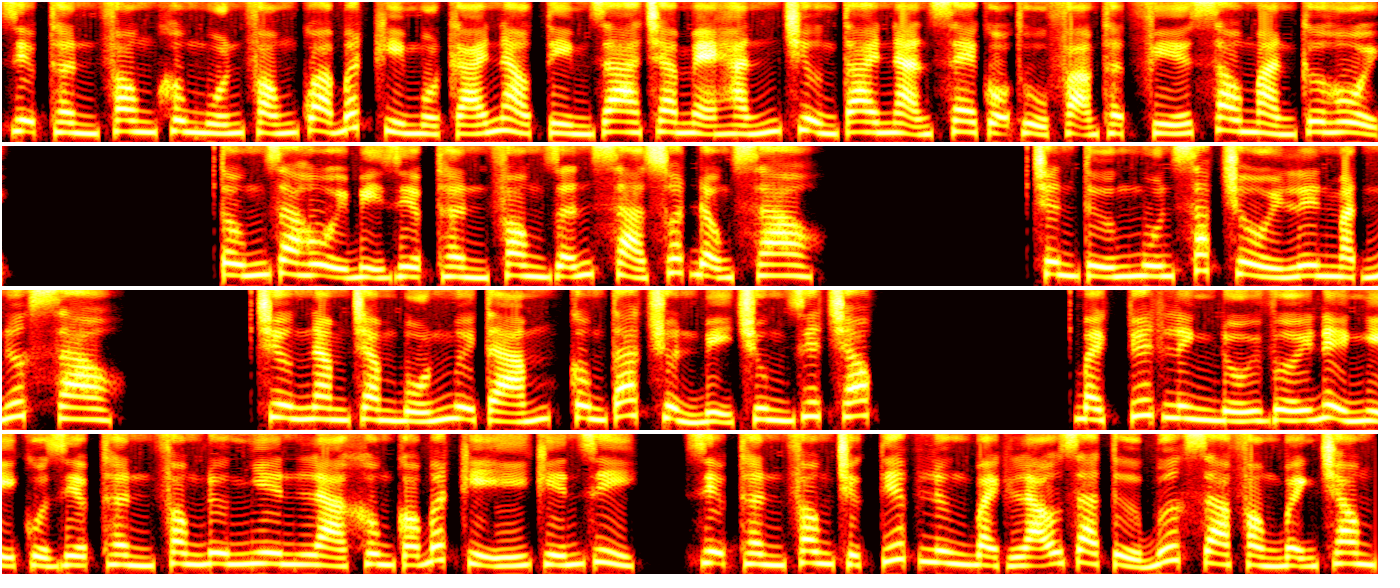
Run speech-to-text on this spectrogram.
Diệp Thần Phong không muốn phóng qua bất kỳ một cái nào tìm ra cha mẹ hắn trường tai nạn xe cộ thủ phạm thật phía sau màn cơ hội. Tống gia hội bị Diệp Thần Phong dẫn xả xuất động sao? Chân tướng muốn sắp trồi lên mặt nước sao? chương 548, công tác chuẩn bị chung giết chóc. Bạch Tuyết Linh đối với đề nghị của Diệp Thần Phong đương nhiên là không có bất kỳ ý kiến gì, Diệp Thần Phong trực tiếp lưng Bạch Lão gia tử bước ra phòng bệnh trong,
